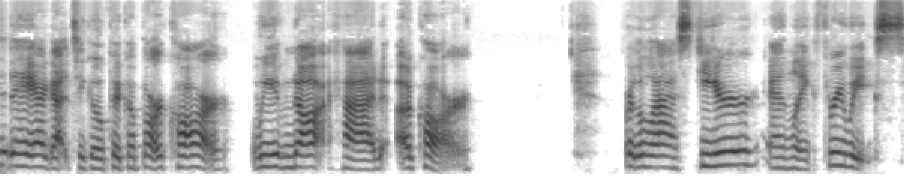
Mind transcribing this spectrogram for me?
today I got to go pick up our car. We have not had a car for the last year and like three weeks.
